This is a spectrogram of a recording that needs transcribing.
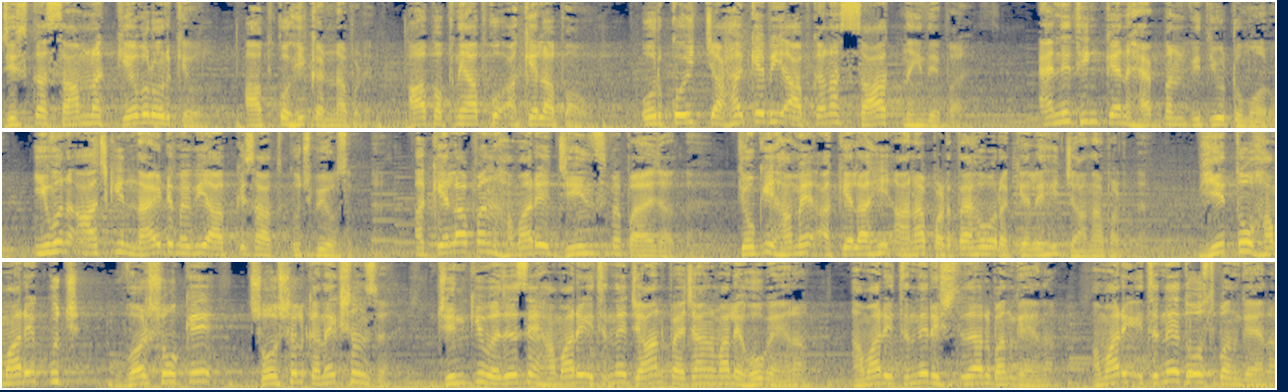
जिसका सामना केवल और केवल आपको ही करना पड़े। आप अपने आप को अकेला पाओ और कोई चाह के भी आपका ना साथ नहीं दे पाए। Anything can happen with you tomorrow even आज की नाइट में भी आपके साथ कुछ भी हो सकता है। अकेलापन हमारे जीन्स में पाया जाता है, क्योंकि हमें अकेला ही आना पड़ता है और अकेले ही जाना पड़ता है। ये तो हमारे कुछ वर्षों के सोशल कनेक्शन हैं, जिनकी वजह से हमारे इतने जान पहचान वाले हो गए ना, हमारे इतने रिश्तेदार बन गए ना, हमारे इतने दोस्त बन गए ना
